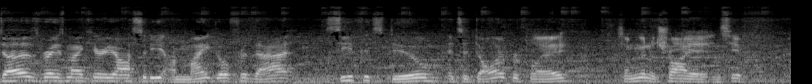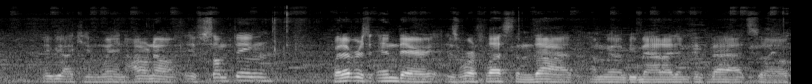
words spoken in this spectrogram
does raise my curiosity. I might go for that, see if it's due. It's a dollar per play, so I'm gonna try it and see if maybe I can win. I don't know. If something whatever's in there is worth less than that, I'm gonna be mad I didn't pick that, so.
